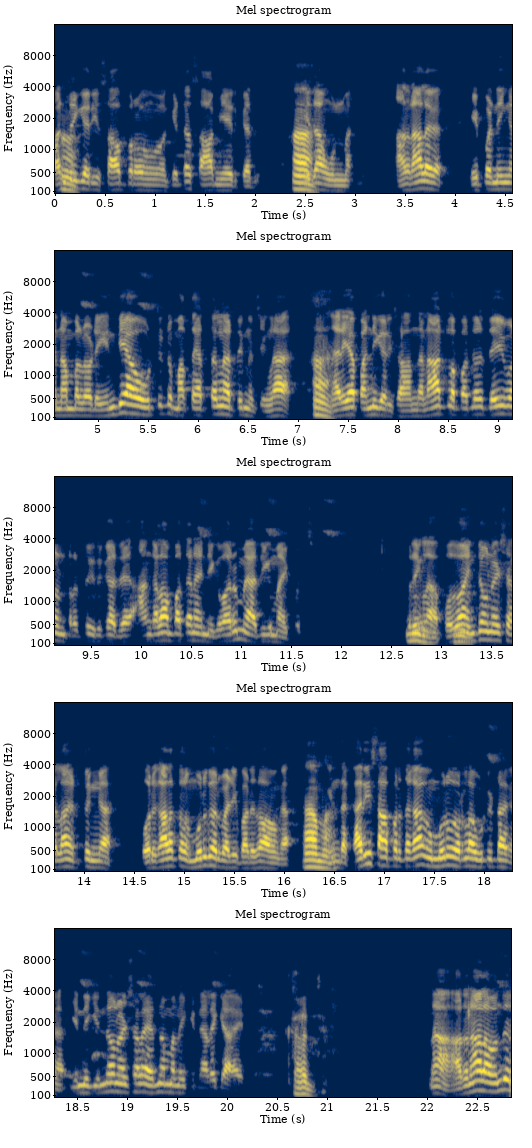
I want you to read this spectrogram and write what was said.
பன்றிக்கறி சாப்பிட்றவங்க கிட்ட சாமியே இருக்காது. இதுதான் உண்மை. அதனால இப்ப நீங்க நம்மளோட இந்தியாவை விட்டுட்டு மத்த இடத்துல எடுத்துன்னு வச்சுங்களா. நிறைய பன்னிக்கறி அந்த நாட்டுல பார்த்தா தெய்வம்ன்றது இருக்காது. அங்கெல்லாம் பார்த்தா இன்னைக்கு வறுமை அதிகமாயி போச்சு சரிங்களா ம், பொதுவா. இந்தோனேஷியா எல்லாம் எடுத்துங்க. ஒரு காலத்துல முருகர் வழிபாடு தான் அவங்க இந்த கறி சாப்பிடறதுக்காக முருகர் எல்லாம் விட்டுட்டாங்க. இன்னைக்கு இந்தோனேஷியால என்ன மணிக்கு நிலைக்கு ஆயிடுச்சு. அதனால வந்து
